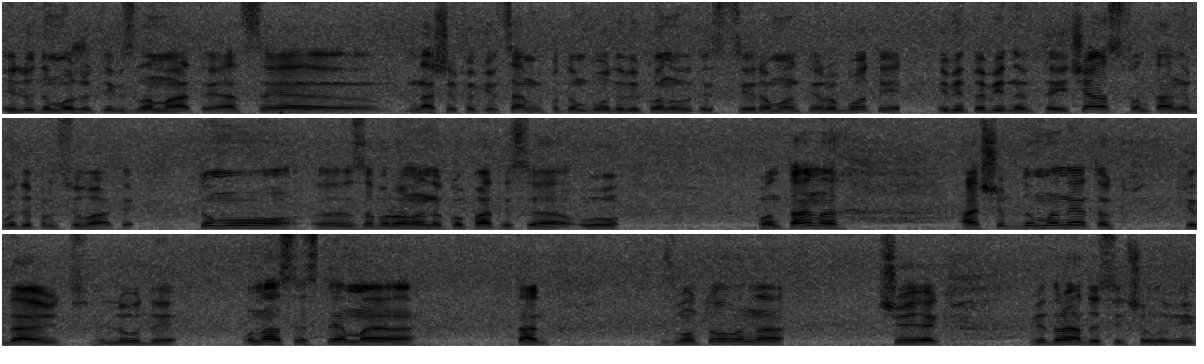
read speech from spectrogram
і люди можуть їх зламати. А це наші фахівцями потім буде виконуватися ці ремонтні роботи, і відповідно в той час фонтан не буде працювати. Тому е, заборонено купатися у фонтанах. А щоб до монеток кидають люди, у нас система так змонтована, що як від радості чоловік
